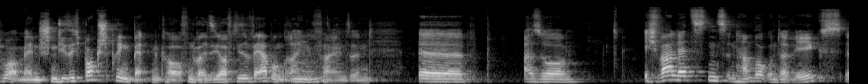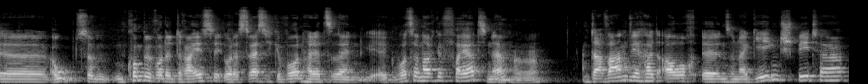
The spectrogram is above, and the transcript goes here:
Boah, Menschen, die sich Boxspringbetten kaufen, weil sie auf diese Werbung Mhm. reingefallen sind. Äh, also, ich war letztens in Hamburg unterwegs. Äh, Oh. zum, ein Kumpel wurde 30 oder ist 30 geworden, hat jetzt seinen äh, Geburtstag nachgefeiert. Ne? Und da waren wir halt auch äh, in so einer Gegend später,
